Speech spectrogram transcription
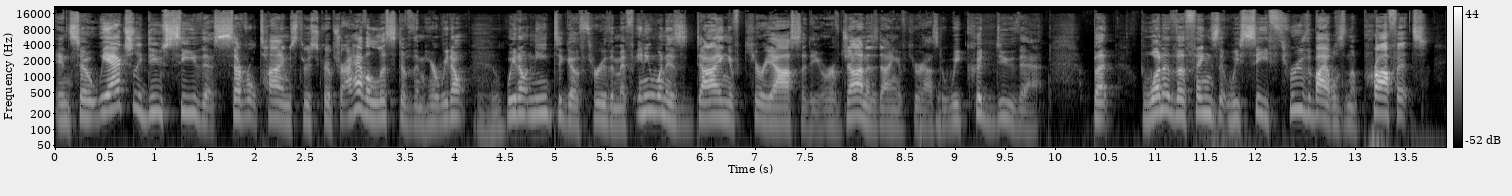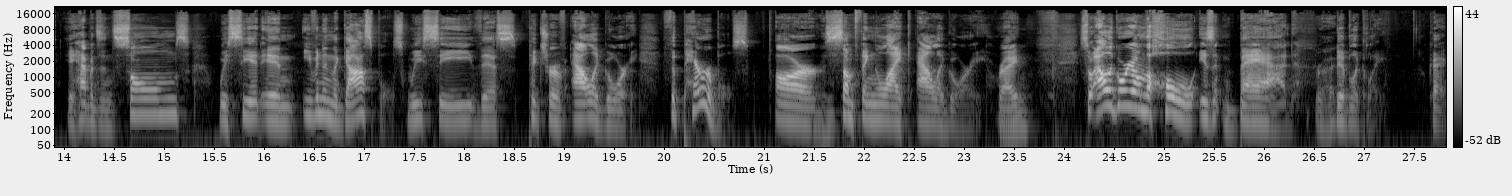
and so we actually do see this several times through scripture i have a list of them here we don't mm-hmm. we don't need to go through them if anyone is dying of curiosity or if john is dying of curiosity we could do that but one of the things that we see through the bible is in the prophets it happens in psalms we see it in even in the gospels we see this picture of allegory the parables are mm-hmm. something like allegory, mm-hmm. right? So allegory on the whole isn't bad biblically. Okay.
